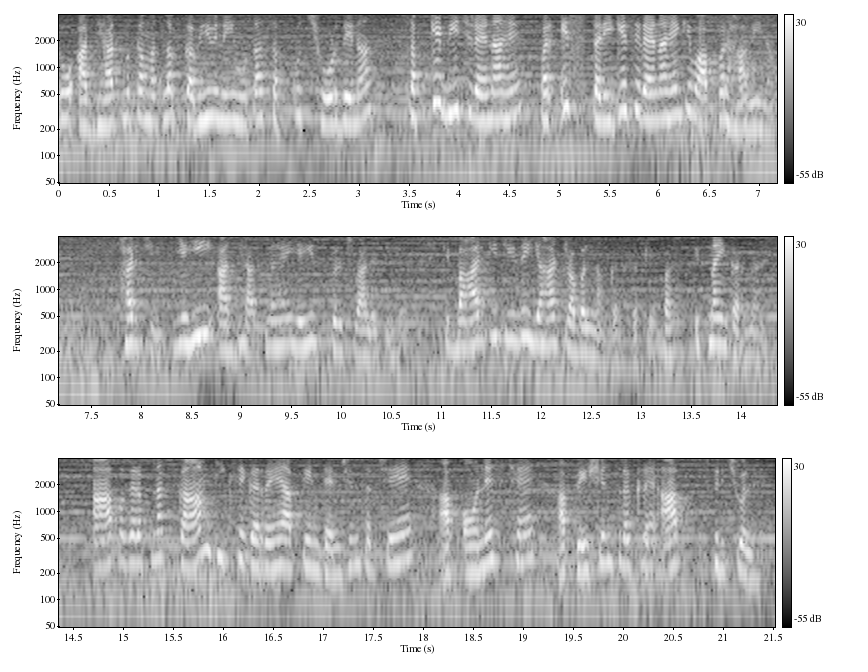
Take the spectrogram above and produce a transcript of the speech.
तो अध्यात्म का मतलब कभी भी नहीं होता, सब कुछ छोड़ देना। सबके बीच रहना है, पर इस तरीके से रहना है कि वो आप पर हावी ना हो। हर चीज़, यही आध्यात्म है, यही स्पिरिचुअलिटी है कि बाहर की चीज़ें यहाँ ट्रबल ना कर सके। बस, इतना ही करना है। आप अगर अपना काम ठीक से कर रहे हैं, आपके इंटेंशन अच्छे हैं, आप ऑनेस्ट हैं, आप पेशेंस रख रहे हैं, आप स्पिरिचुअल हैं।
